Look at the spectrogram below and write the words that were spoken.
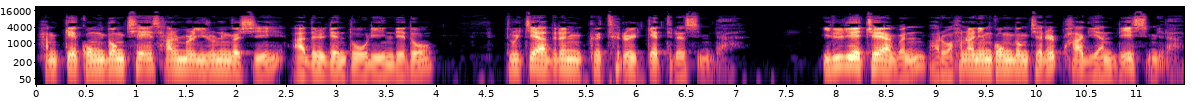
함께 공동체의 삶을 이루는 것이 아들 된 도리인데도 둘째 아들은 그 틀을 깨뜨렸습니다. 인류의 죄악은 바로 하나님 공동체를 파기한 데 있습니다.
